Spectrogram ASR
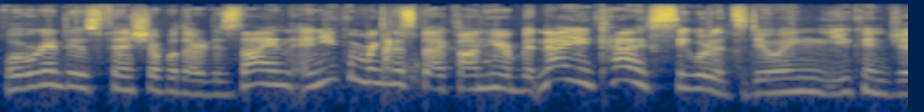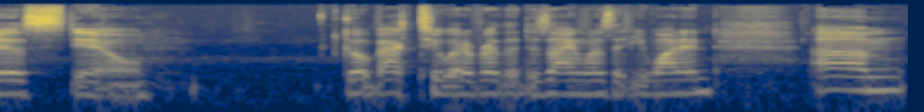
what we're going to do is finish up with our design, and you can bring this back on here, but now you kind of see what it's doing. You can just, you know, go back to whatever the design was that you wanted. Um,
